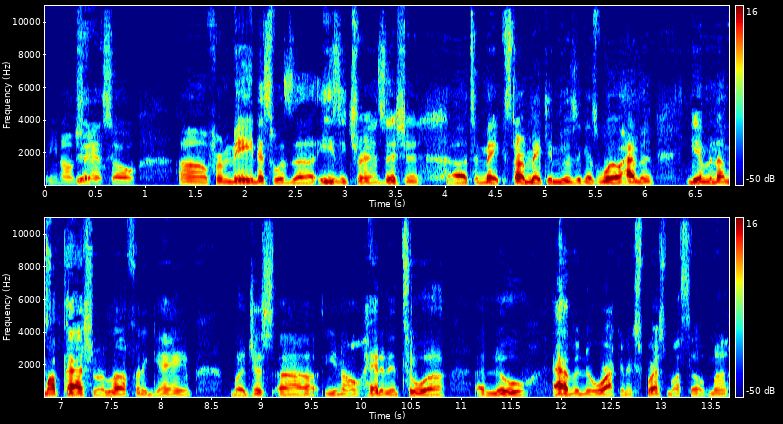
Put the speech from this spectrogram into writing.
You know what I'm Yeah. saying? So uh, for me, this was a easy transition uh, to make start making music as well. Haven't given up my passion or love for the game, but just uh, you know heading into a, a new avenue where I can express myself, man.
